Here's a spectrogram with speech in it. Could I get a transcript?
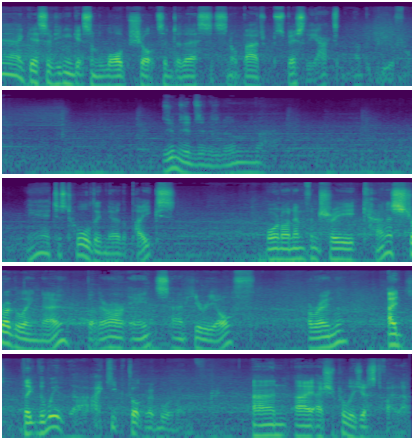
Yeah, I guess if you can get some lob shots into this, it's not bad. Especially the Axeman, that'd be beautiful. Zoom, zoom, zoom, zoom. Yeah, just holding there, the pikes. Morannon infantry, kind of struggling now, but there are Ents and Hirioth around them. I like the way I keep talking about Morannon infantry, and I, I should probably justify that.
